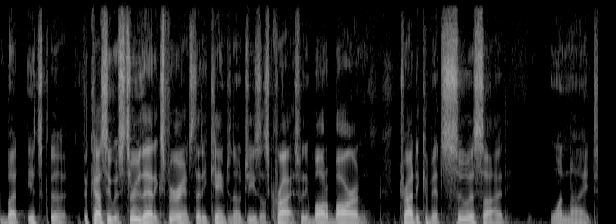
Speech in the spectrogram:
But it's good because it was through that experience that he came to know Jesus Christ. When he bought a bar and tried to commit suicide one night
